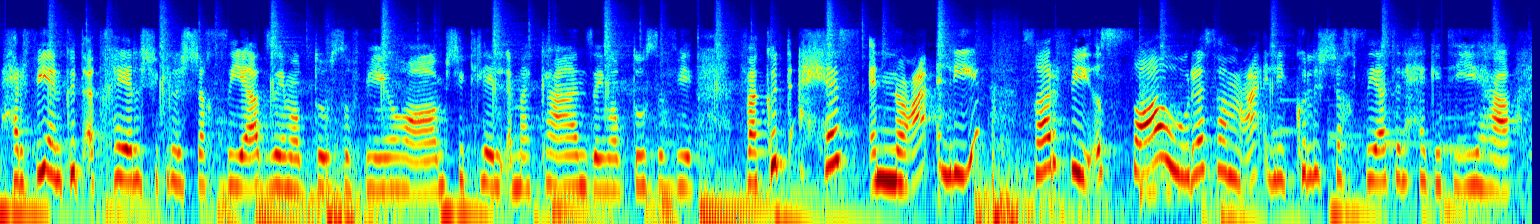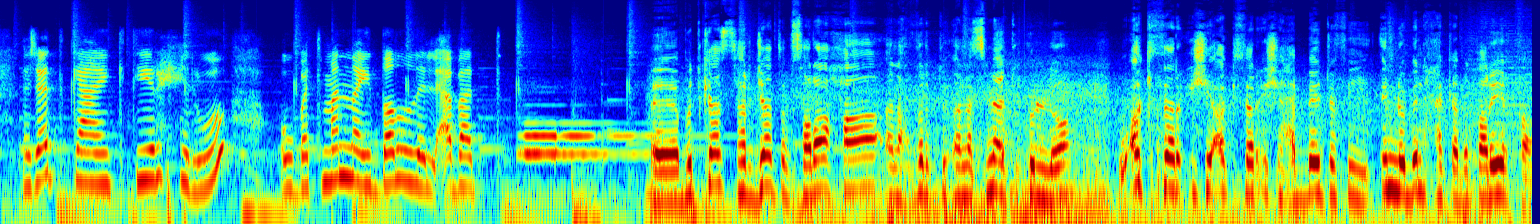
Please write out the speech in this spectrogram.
حرفيا كنت أتخيل شكل الشخصيات زي ما بتوصفيهم شكل المكان زي ما بتوصفيه فكنت أحس إنه عقلي صار في قصة ورسم عقلي كل الشخصيات اللي حكيتيها. فجد كان كتير حلو وبتمنى يضل الأبد. آه، بودكاست هرجات بصراحة أنا حضرته أنا سمعته كله وأكثر إشي أكثر إشي حبيته فيه إنه بنحكى بطريقة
